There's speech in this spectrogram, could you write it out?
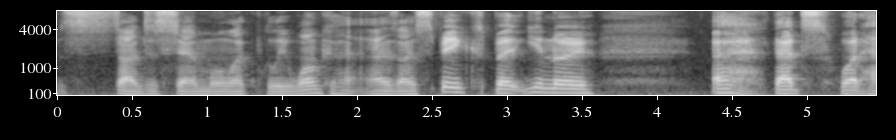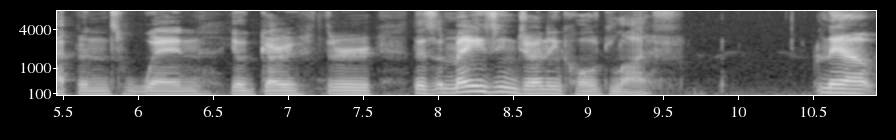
start to sound more like Willy Wonka as I speak, but you know, uh, that's what happens when you go through this amazing journey called life. Now,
